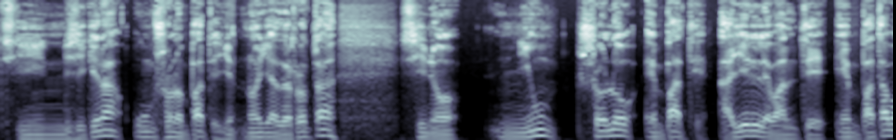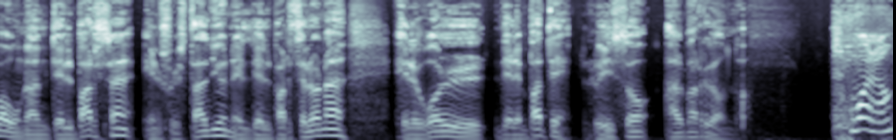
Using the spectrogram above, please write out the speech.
Sin ni siquiera un solo empate, no ya derrota, sino ni un solo empate. Ayer el Levante empataba uno ante el Barça en su estadio, en el del Barcelona. El gol del empate lo hizo Alba Redondo. Bueno,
